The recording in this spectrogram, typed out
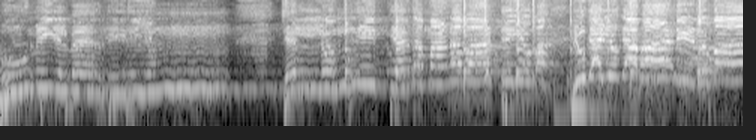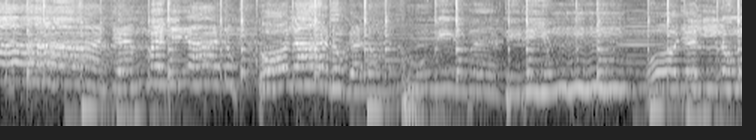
ഭൂമിയിൽ വേർതിരിയും. ചെല്ലും നിത്യത മണവാട്ടിയുമ യുഗയുഗമാണിടുമാ. ചെമ്മരിയാടും കോലാടുകളും ഭൂമിയിൽ വേർതിരിയും. ഓരെല്ലും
